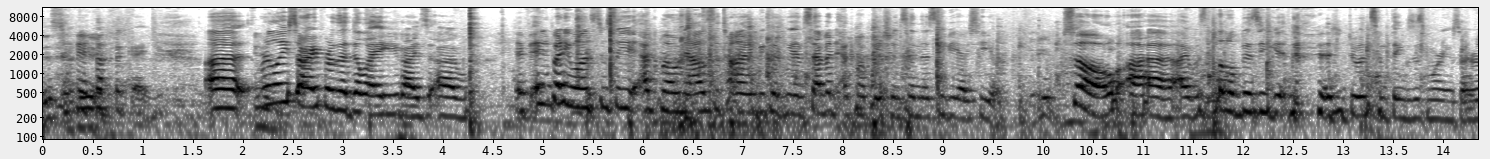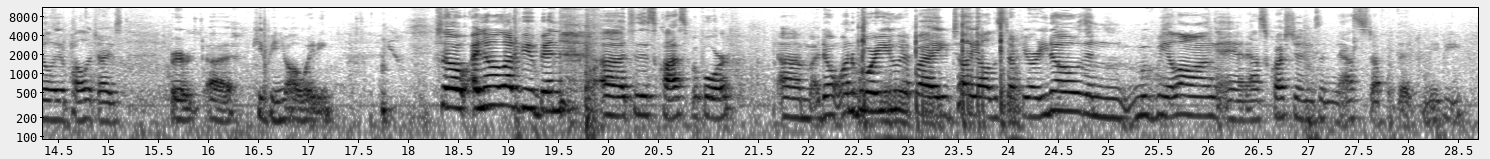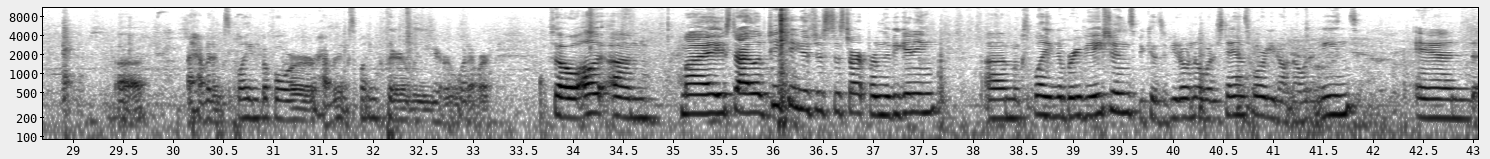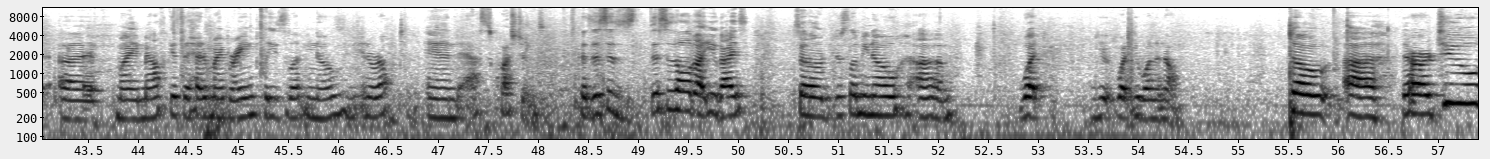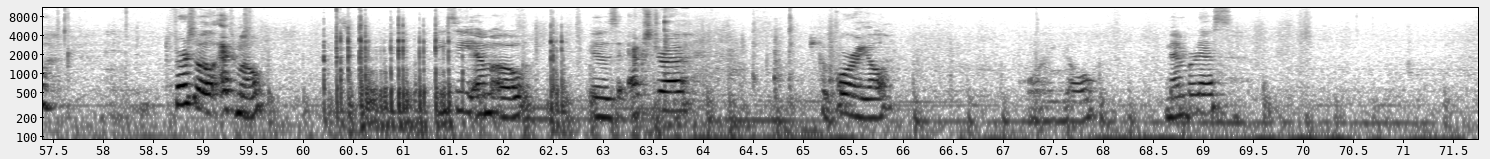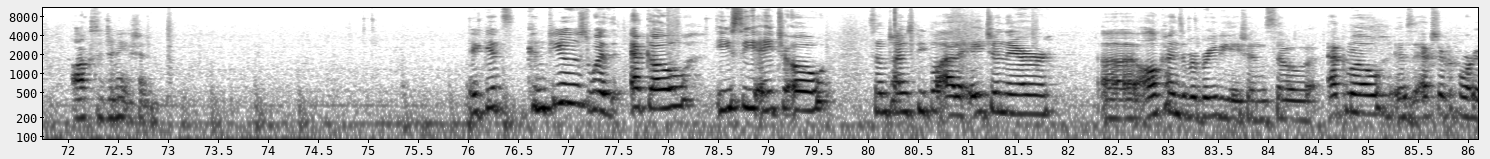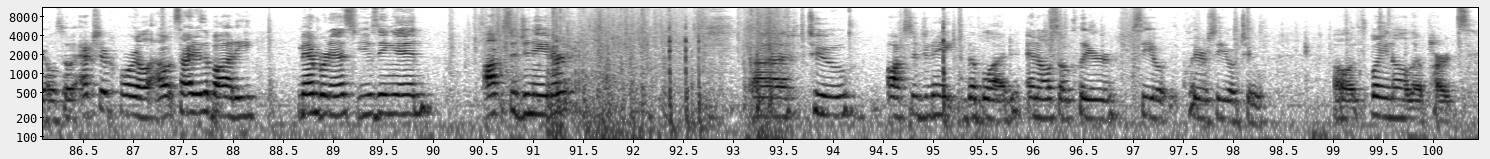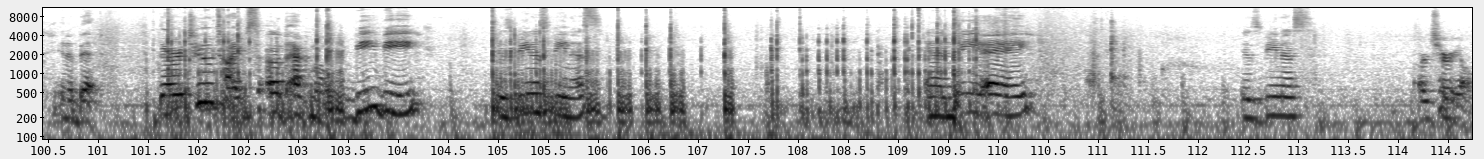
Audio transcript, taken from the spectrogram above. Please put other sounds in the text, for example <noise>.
This <laughs> is. okay. Uh, really sorry for the delay, you guys. Uh, if anybody wants to see ECMO, now's the time because we have seven ECMO patients in the CVICU. So uh, I was a little busy getting <laughs> doing some things this morning, so I really apologize for uh, keeping you all waiting. So I know a lot of you have been uh, to this class before. Um, I don't want to bore you. If I tell you all the stuff you already know, then move me along and ask questions and ask stuff that maybe uh, I haven't explained before or haven't explained clearly or whatever. So um, my style of teaching is just to start from the beginning, um, explain abbreviations because if you don't know what it stands for, you don't know what it means. And uh, if my mouth gets ahead of my brain, please let me know and interrupt and ask questions because this is this is all about you guys. So just let me know um, what you, what you want to know. So uh, there are two. First of all, ECMO. ECMO is extra corporeal, corporeal membranous oxygenation. It gets confused with echo, E-C-H-O. Sometimes people add an H in there, uh, all kinds of abbreviations. So ECMO is extracorporeal. So extracorporeal, outside of the body, membranous, using an oxygenator uh, to oxygenate the blood and also clear CO, clear CO2. I'll explain all the parts in a bit. There are two types of ECMO. VV is venous venous, and VA is venous arterial.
